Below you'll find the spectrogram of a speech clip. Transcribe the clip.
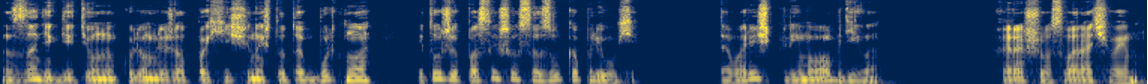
Сзади, где темным кулем лежал похищенный, что-то булькнуло, и тут же послышался звук оплеухи. Товарищ Климова бдила. «Хорошо, сворачиваем».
